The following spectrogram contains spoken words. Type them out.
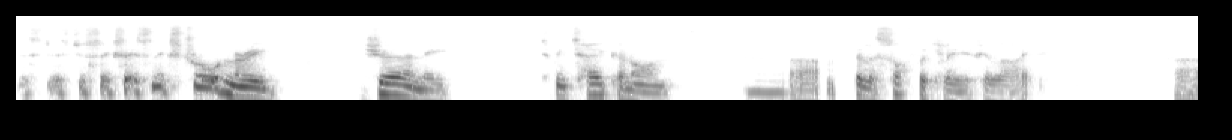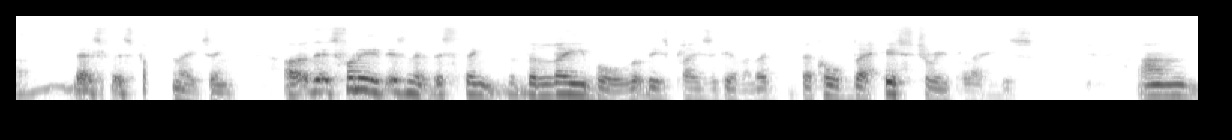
it's, it's, just it's, it's, an extraordinary journey to be taken on mm. um, philosophically, if you like. Uh, it's, it's fascinating. Uh, it's funny, isn't it? This thing, the label that these plays are given, they're, they're called the history plays. And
